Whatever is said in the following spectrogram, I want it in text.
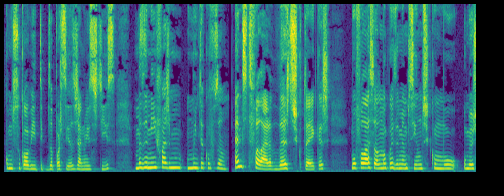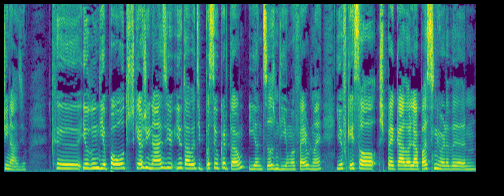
como se o Covid tipo, desaparecesse, já não existisse, mas a mim faz-me muita confusão. Antes de falar das discotecas, Vou falar só de uma coisa mesmo simples como o meu ginásio. Que eu de um dia para o outro cheguei ao ginásio e eu estava tipo, passei o cartão e antes eles mediam a febre, não é? E eu fiquei só especada a olhar para a senhora da,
